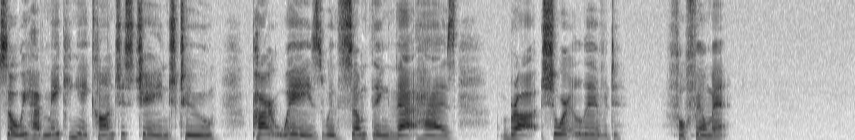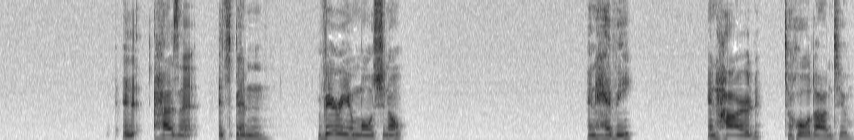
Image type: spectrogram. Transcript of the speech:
So we have making a conscious change to part ways with something that has brought short-lived fulfillment. It hasn't, it's been very emotional and heavy and hard to hold on to.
